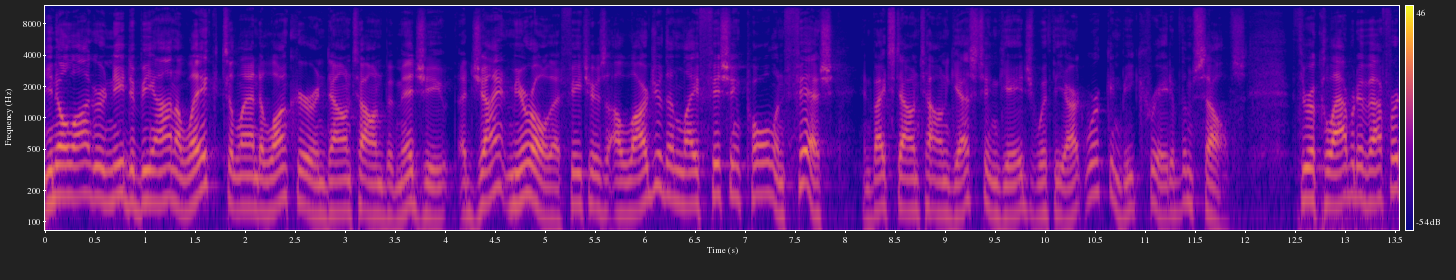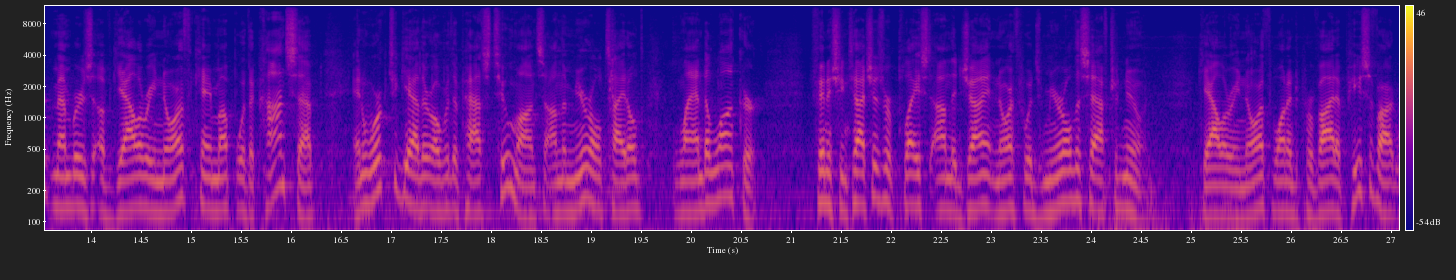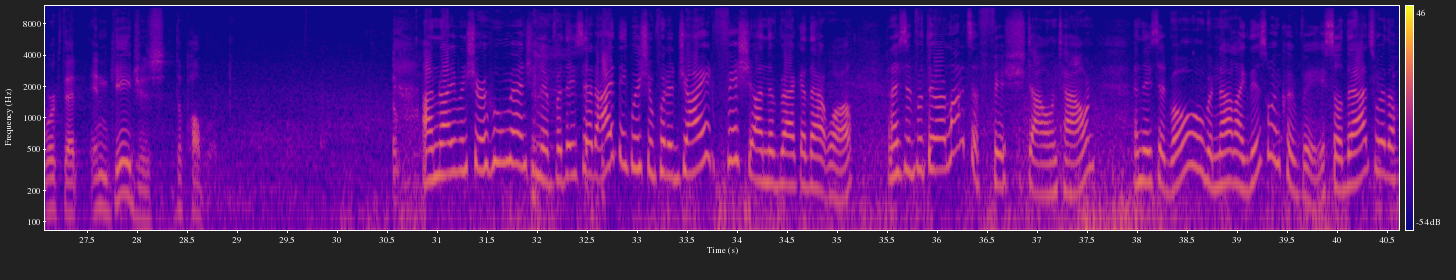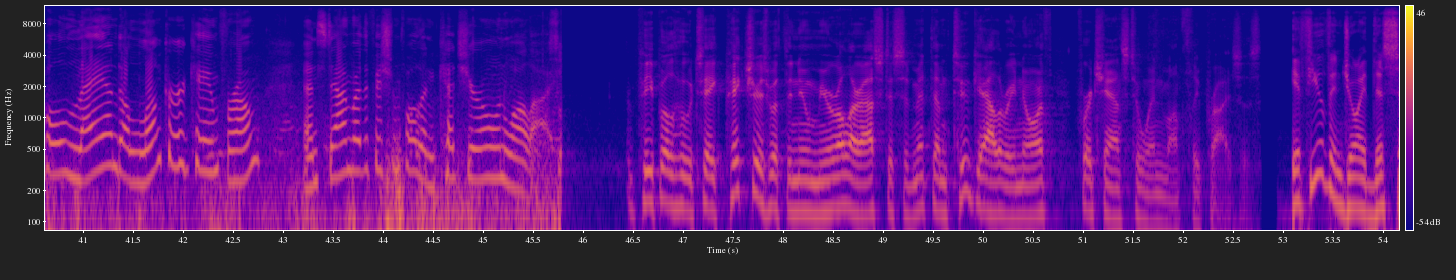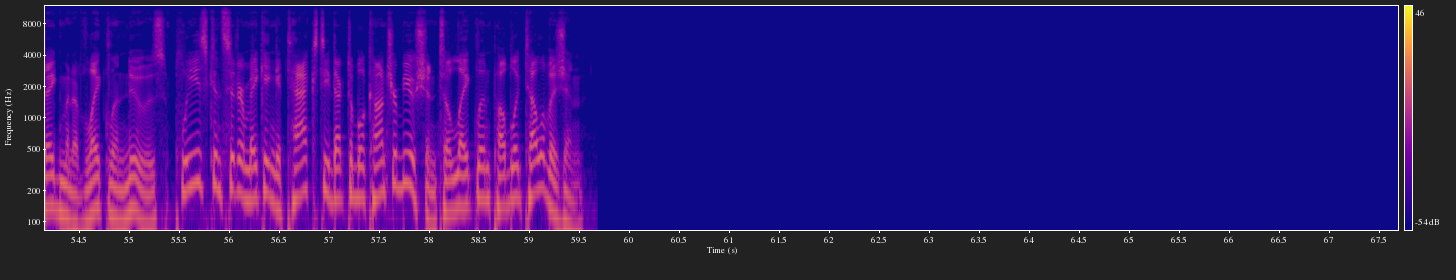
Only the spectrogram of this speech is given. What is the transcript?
You no longer need to be on a lake to land a lunker in downtown Bemidji. A giant mural that features a larger-than-life fishing pole and fish invites downtown guests to engage with the artwork and be creative themselves. Through a collaborative effort, members of Gallery North came up with a concept and worked together over the past two months on the mural titled Land a Lunker. Finishing touches were placed on the giant Northwoods mural this afternoon. Gallery North wanted to provide a piece of artwork that engages the public. I'm not even sure who mentioned it, but they said, I think we should put a giant fish on the back of that wall. And I said, but there are lots of fish downtown. And they said, oh, but not like this one could be. So that's where the whole land a lunker came from. And stand by the fishing pole and catch your own walleye. People who take pictures with the new mural are asked to submit them to Gallery North for a chance to win monthly prizes. If you've enjoyed this segment of Lakeland News, please consider making a tax-deductible contribution to Lakeland Public Television.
